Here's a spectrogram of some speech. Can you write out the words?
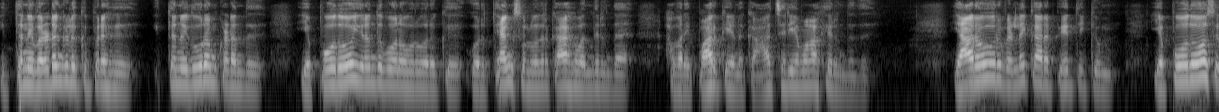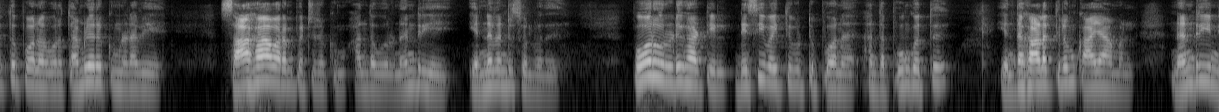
இத்தனை வருடங்களுக்கு பிறகு இத்தனை தூரம் கடந்து எப்போதோ இறந்து போன ஒருவருக்கு ஒரு தேங்க்ஸ் சொல்வதற்காக வந்திருந்த அவரை பார்க்க எனக்கு ஆச்சரியமாக இருந்தது. யாரோ ஒரு வெள்ளைக்கார பேத்திக்கும் எப்போதோ செத்துப்போன ஒரு தமிழருக்கும் நடவே சாகா வரம் பெற்றிருக்கும் அந்த ஒரு நன்றியை என்னவென்று சொல்வது? போர் ஒரு இடுகாட்டில் டெசி வைத்துவிட்டு போன அந்த பூங்கொத்து எந்த காலத்திலும் காயாமல் நன்றியின்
